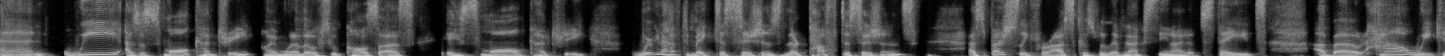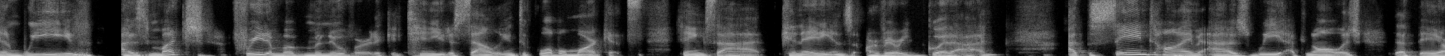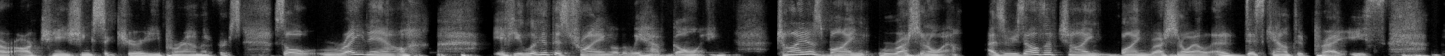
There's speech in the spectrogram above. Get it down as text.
And we, as a small country, I'm one of those who calls us a small country. We're going to have to make decisions, and they're tough decisions, especially for us because we live next to the United States, about how we can weave as much freedom of maneuver to continue to sell into global markets, things that Canadians are very good at, at the same time as we acknowledge that they are, are changing security parameters. So, right now, if you look at this triangle that we have going, China's buying Russian oil. As a result of China buying Russian oil at a discounted price,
